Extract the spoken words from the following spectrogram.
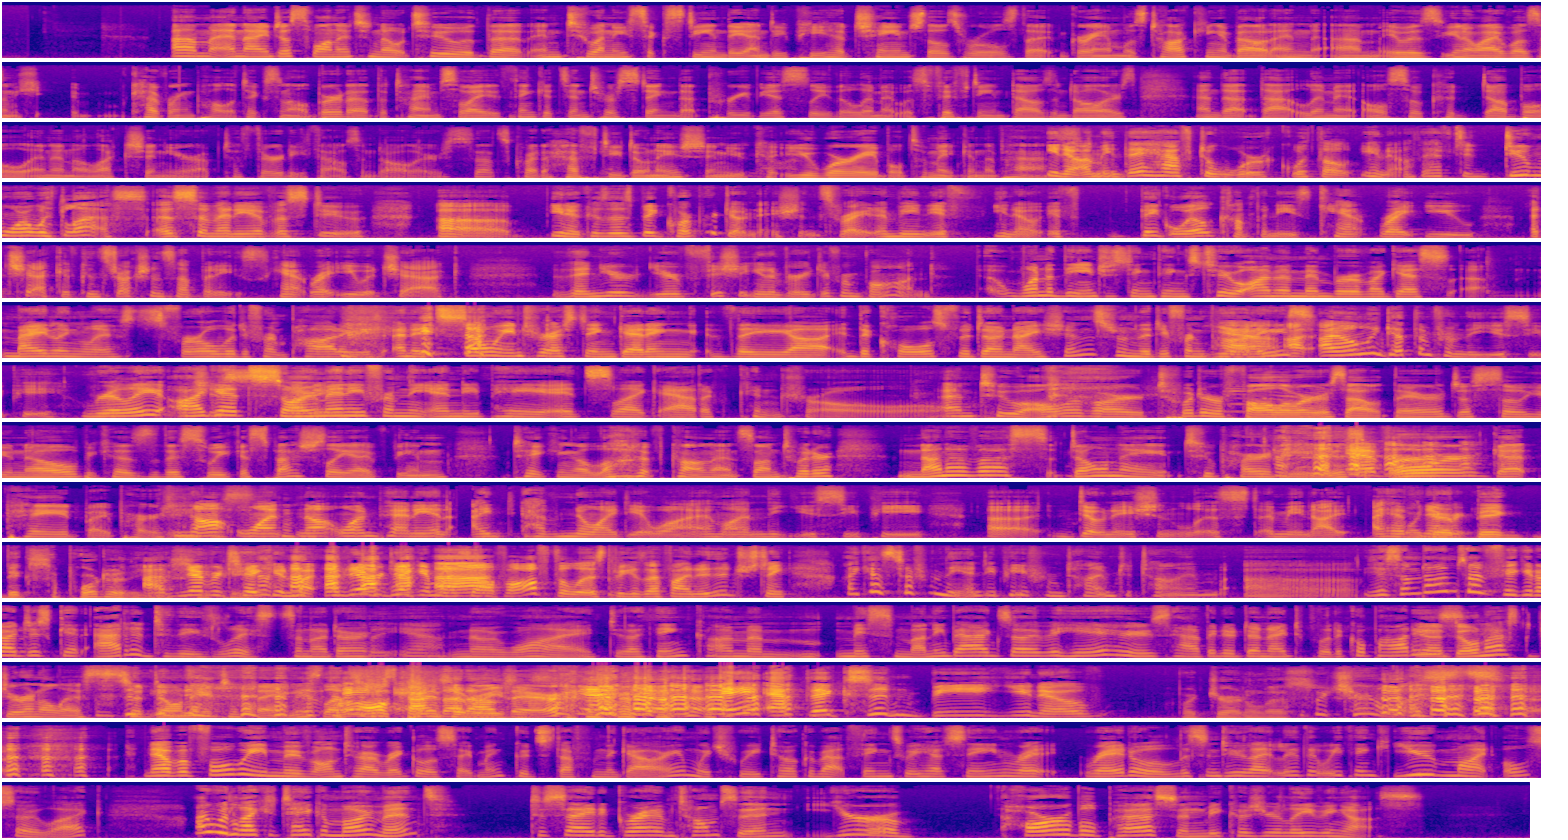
Um, and I just wanted to note too that in 2016 the NDP had changed those rules that Graham was talking about, and um, it was you know I wasn't he- covering politics in Alberta at the time, so I think it's interesting that previously the limit was fifteen thousand dollars, and that that limit also could double in an election year up to thirty thousand dollars. That's quite a hefty donation you c- you were able to make in the past. you know, I mean, they have to work with, all you know, they have to do more with less, as so many of us do. Uh, you know, because those big corporate donations, right? I mean, if you know, if big oil companies can't write you a check, if construction companies can't write you a check, then you're you're fishing in a very different pond. One of the interesting things too, I'm a member of, I guess, uh, mailing lists for all the different parties, and it's so interesting getting the uh, the calls for donations from the different parties. Yeah, I, I only get them from the UCP. really, I get so funny. many from the NDP. It's like out of control. And to all of our Twitter followers out there, just so you know, because this week especially I've been taking a lot of comments on Twitter, none of us donate to parties or get paid by parties. Not one, not one penny, and I have no idea why I'm on the UCP uh, donation list. I mean, I, I have Well, never. you're a big, big supporter of the I've never taken my, I've never taken myself off the list because I find it interesting. I get stuff from the NDP from time to time. Uh, yeah, sometimes I figured I just get added to these lists, and I don't yeah. know why. Do I think I'm a Miss Moneybags over here who's happy to donate to political parties? Yeah, don't ask journalists to donate to things. Let's all just put kinds of out reasons. there. a ethics and b you know We're journalists. we're journalists. Now, before we move on to our regular segment, Good Stuff from the Gallery, in which we talk about things we have seen, re- read, or listened to lately that we think you might also like, I would like to take a moment to say to Graham Thomson, you're a horrible person because you're leaving us.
